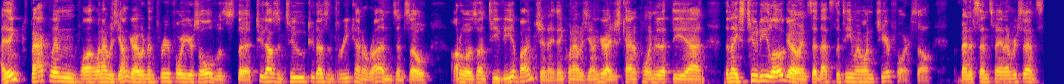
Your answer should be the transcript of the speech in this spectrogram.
I think back when well, when I was younger, I would have been three or four years old. Was the 2002 2003 kind of runs, and so Ottawa was on TV a bunch. And I think when I was younger, I just kind of pointed at the uh, the nice 2D logo and said, "That's the team I want to cheer for." So I've been a Sens fan ever since.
